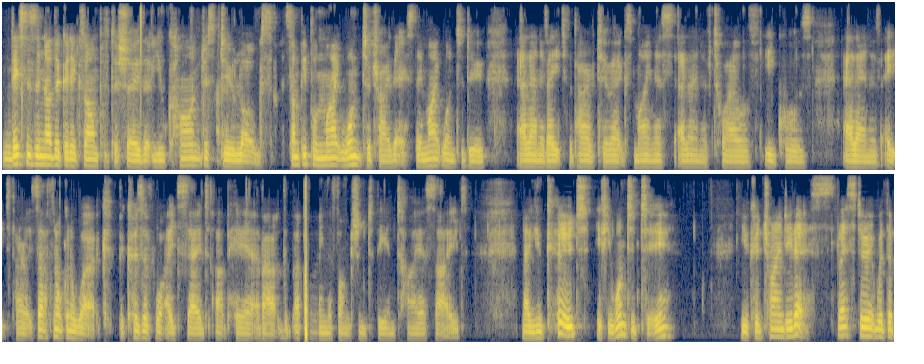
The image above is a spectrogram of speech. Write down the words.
this is another good example to show that you can't just do logs. Some people might want to try this. They might want to do ln of 8 to the power of 2x minus ln of 12 equals ln of 8 to the power of x. That's not going to work because of what I'd said up here about the, applying the function to the entire side. Now you could, if you wanted to, you could try and do this. Let's do it with the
